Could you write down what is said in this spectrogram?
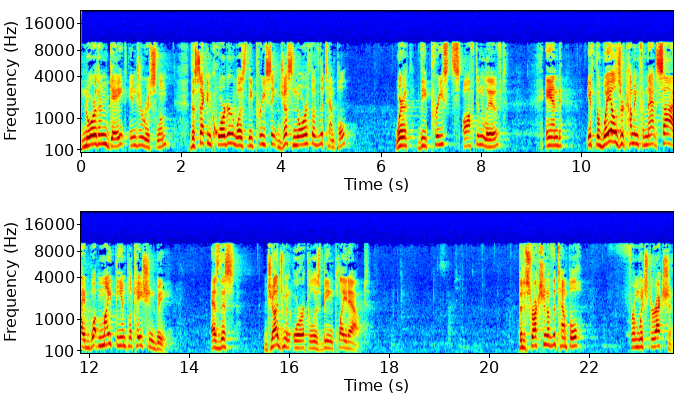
northern gate in Jerusalem. The second quarter was the precinct just north of the temple, where the priests often lived. And if the wails are coming from that side, what might the implication be as this judgment oracle is being played out? The destruction of the temple from which direction?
